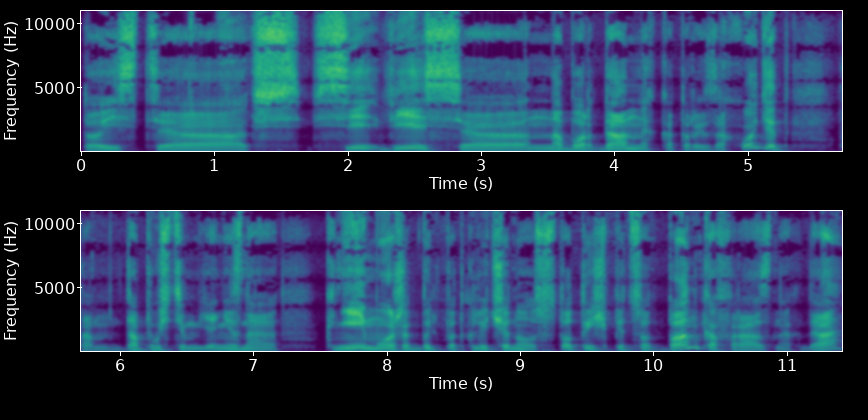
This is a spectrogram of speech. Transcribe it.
То есть э, все, весь э, набор данных, который заходит, там, допустим, я не знаю, к ней может быть подключено 100 500 банков разных, да,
